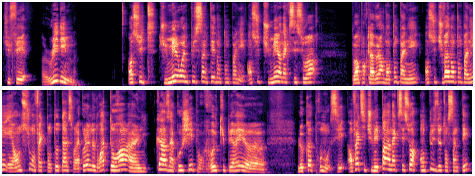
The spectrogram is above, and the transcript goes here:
tu fais Redeem. Ensuite, tu mets le OnePlus 5T dans ton panier. Ensuite, tu mets un accessoire, peu importe la valeur, dans ton panier. Ensuite, tu vas dans ton panier et en dessous, en fait, ton total sur la colonne de droite, tu auras une case à cocher pour récupérer euh, le code promo. En fait, si tu mets pas un accessoire en plus de ton 5T,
